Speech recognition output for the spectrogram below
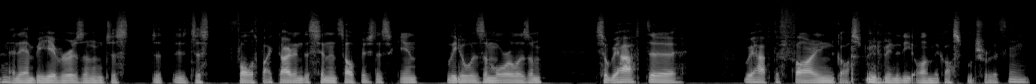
Mm. and then behaviorism just it just falls back down into sin and selfishness again, legalism, moralism. So we have to we have to find gospel community on the gospel truth. Mm.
